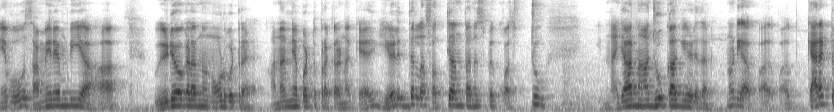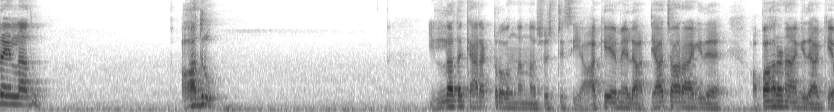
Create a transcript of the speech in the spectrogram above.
ನೀವು ಸಮೀರ್ ಎಂ ಡಿಯ ವಿಡಿಯೋಗಳನ್ನು ನೋಡಿಬಿಟ್ರೆ ಅನನ್ಯ ಭಟ್ ಪ್ರಕರಣಕ್ಕೆ ಹೇಳಿದ್ದೆಲ್ಲ ಸತ್ಯ ಅಂತ ಅನಿಸ್ಬೇಕು. ಅಷ್ಟು ನಯ ನಾಜೂಕಾಗಿ ಹೇಳಿದ್ದಾನೆ. ನೋಡಿ ಕ್ಯಾರೆಕ್ಟ್ರೇ ಇಲ್ಲ ಅದು. ಆದರೂ ಇಲ್ಲದ ಕ್ಯಾರೆಕ್ಟರ್ ಒಂದನ್ನು ಸೃಷ್ಟಿಸಿ ಆಕೆಯ ಮೇಲೆ ಅತ್ಯಾಚಾರ ಆಗಿದೆ, ಅಪಹರಣ ಆಗಿದೆ, ಆಕೆಯ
